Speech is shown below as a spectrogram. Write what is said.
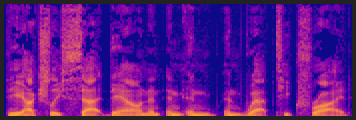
he actually sat down and, and, and, and wept. He cried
